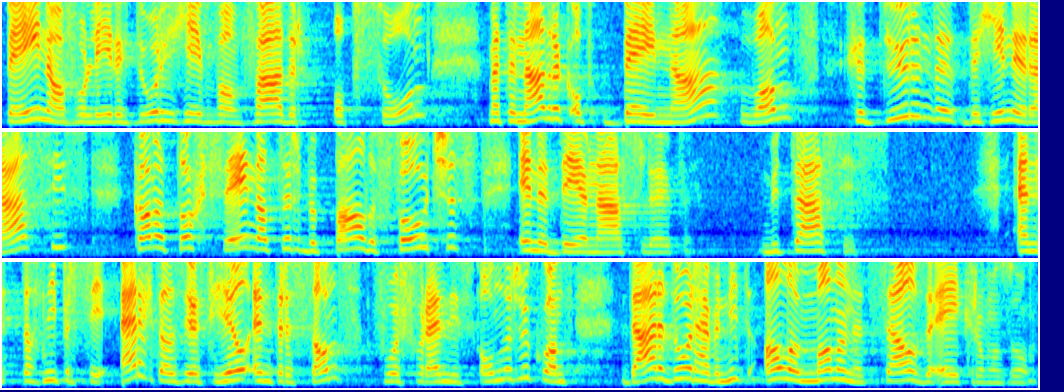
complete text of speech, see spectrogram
bijna volledig doorgegeven van vader op zoon, met de nadruk op bijna, want gedurende de generaties kan het toch zijn dat er bepaalde foutjes in het DNA sluipen, mutaties. En dat is niet per se erg, dat is juist heel interessant voor forensisch onderzoek, want daardoor hebben niet alle mannen hetzelfde Y-chromosoom.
